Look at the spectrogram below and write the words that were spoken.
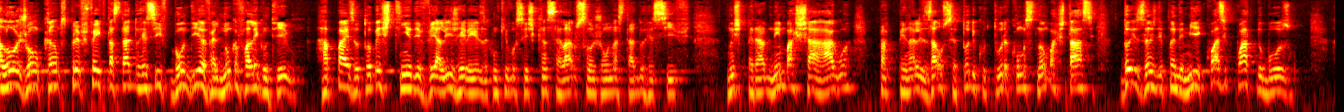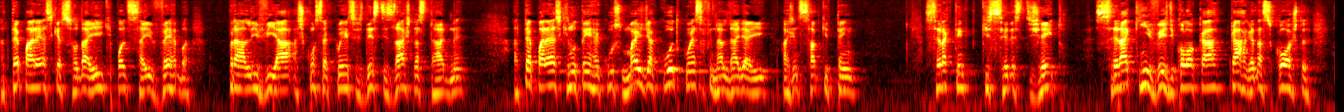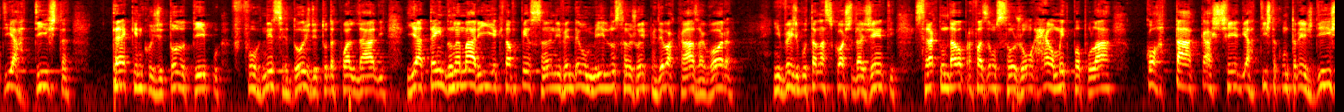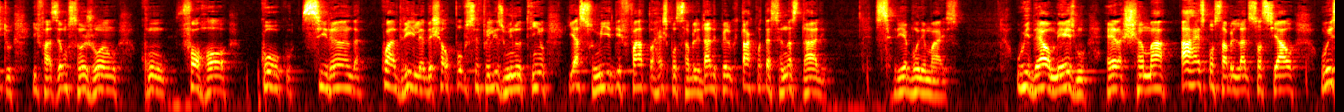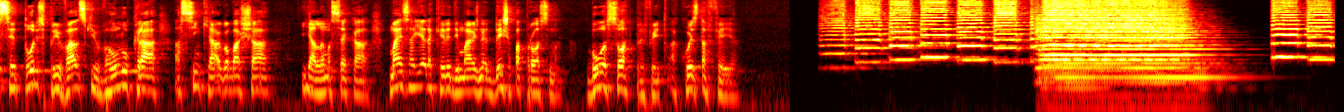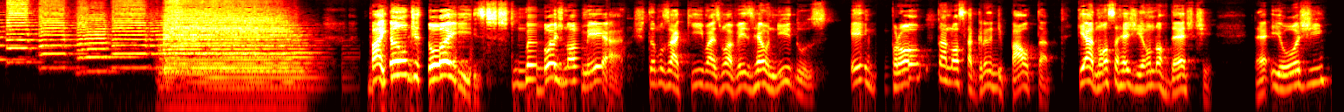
Alô, João Campos, prefeito da cidade do Recife. Bom dia, velho. Nunca falei contigo. Rapaz, eu tô bestinha de ver a ligeireza com que vocês cancelaram o São João na cidade do Recife. Não esperaram nem baixar a água para penalizar o setor de cultura como se não bastasse dois anos de pandemia e quase quatro do Bozo. Até parece que é só daí que pode sair verba para aliviar as consequências desse desastre na cidade, né? Até parece que não tem recurso mais de acordo com essa finalidade aí. A gente sabe que tem. Será que tem que ser desse jeito? Será que em vez de colocar carga nas costas de artista, técnicos de todo tipo, fornecedores de toda qualidade e até em Dona Maria que estava pensando em vender o milho no São João e perdeu a casa agora? Em vez de botar nas costas da gente, será que não dava para fazer um São João realmente popular? Cortar cachê de artista com três dígitos e fazer um São João com forró, coco, ciranda, quadrilha, deixar o povo ser feliz um minutinho e assumir de fato a responsabilidade pelo que está acontecendo na cidade. Seria bom demais. O ideal mesmo era chamar a responsabilidade social os setores privados que vão lucrar assim que a água baixar e a lama secar. Mas aí era querer demais, né? Deixa para próxima. Boa sorte, prefeito. A coisa tá feia. Baião de 2, número 296. Estamos aqui mais uma vez reunidos em prol da nossa grande pauta, que é a nossa região Nordeste. Né? E hoje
